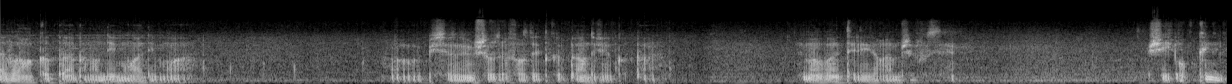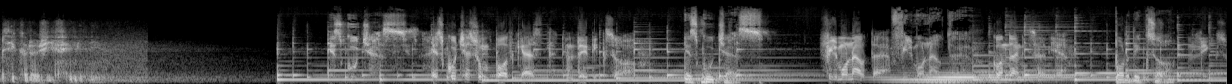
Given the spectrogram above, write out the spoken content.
Avoir un copain pendant des mois, des mois. Oh, et puis c'est la même chose, à force d'être copain, on devient copain. Un télégramme, je vous aime. J'ai aucune psychologie féminine. Escuchas. Escuchas un podcast de Dixo. Escuchas. Filmonauta. Filmonauta. Con Dani Sadia. Por Dixo. Dixo.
